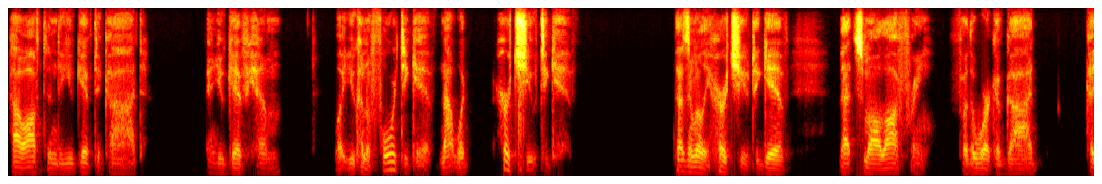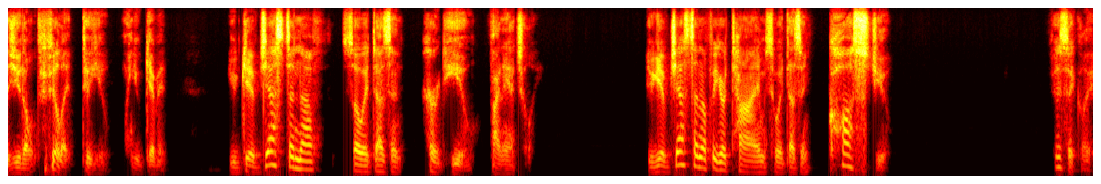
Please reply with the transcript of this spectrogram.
How often do you give to God and you give Him what you can afford to give, not what hurts you to give? It doesn't really hurt you to give that small offering for the work of God because you don't feel it, do you, when you give it? You give just enough so it doesn't hurt you financially. You give just enough of your time so it doesn't cost you physically.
